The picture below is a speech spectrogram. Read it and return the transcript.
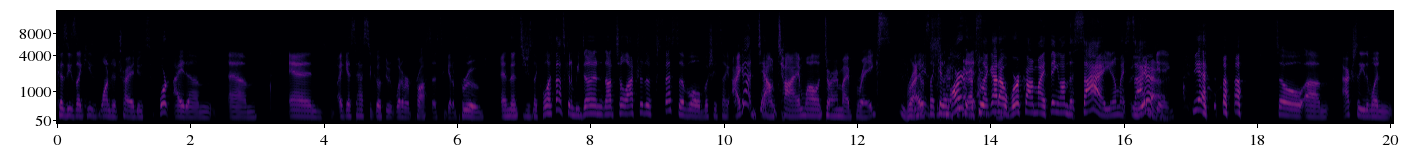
because he's like he's wanted to try a new support item um and i guess it has to go through whatever process to get approved and then she's like well i thought it's going to be done not till after the festival but she's like i got downtime while during my breaks You know, right. it's like an artist. what- I gotta work on my thing on the side, you know, my side Yeah. gig. Yeah. so um actually when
